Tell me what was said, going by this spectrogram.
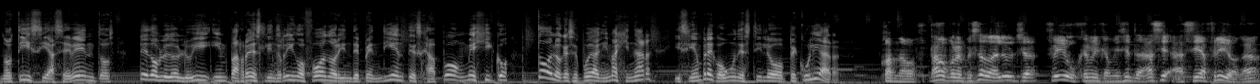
noticias, eventos de WWE, Impact Wrestling, Ring of Honor, Independientes, Japón, México, todo lo que se puedan imaginar y siempre con un estilo peculiar. Cuando estaba por empezar la lucha, fui y busqué mi camiseta. Hacía, hacía frío acá.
